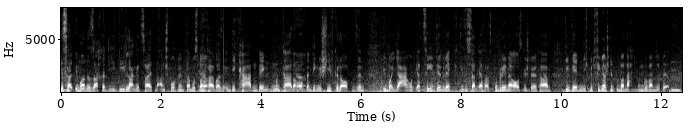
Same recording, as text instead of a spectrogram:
ist halt immer eine Sache, die, die lange Zeit in Anspruch nimmt. Da muss man Ja. teilweise in Dekaden denken und gerade Ja. auch wenn Dinge schiefgelaufen sind, über Jahre und Jahrzehnte hinweg, die sich dann erst als Problem herausgestellt haben, die werden nicht mit Fingerschnipp über Nacht umgewandelt werden.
